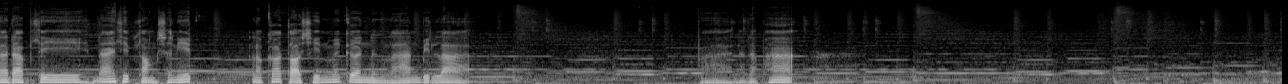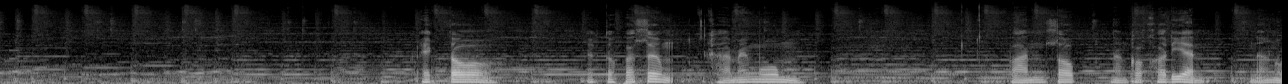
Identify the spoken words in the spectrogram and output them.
ระดับ C ได้ 12 ชนิด แล้วก็ต่อชิ้นไม่เกิน 1 ล้านบิลล่าไประดับ 5เอ็กโต เอ็กโตพลาซึม ขาแมงมุม ฟันศพ หนังคอคอเดียน หนังหนู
